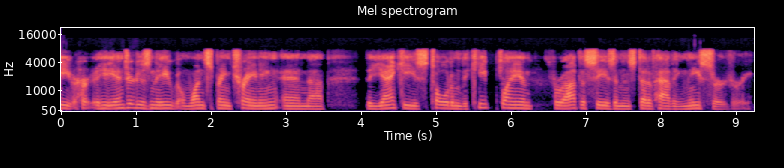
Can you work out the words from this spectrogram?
he hurt, he injured his knee in one spring training, and uh, the Yankees told him to keep playing throughout the season instead of having knee surgery,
